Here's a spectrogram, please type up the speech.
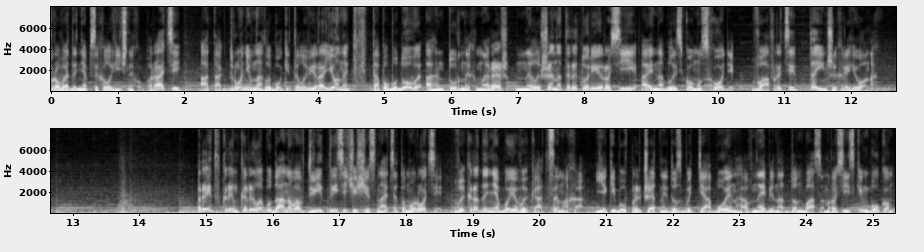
Проведення психологічних операцій, атак дронів на глибокі тилові райони та побудови агентурних мереж не лише на території Росії, а й на Близькому Сході, в Африці та інших регіонах. Рейд в Крим Кирила Буданова в 2016 році викрадення бойовика Цемаха, який був причетний до збиття Боїнга в небі над Донбасом російським буком,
